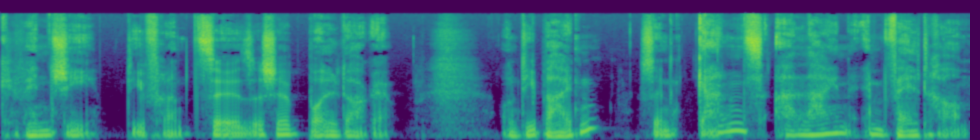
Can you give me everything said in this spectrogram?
Quincy, die französische Bulldogge. Und die beiden sind ganz allein im Weltraum.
